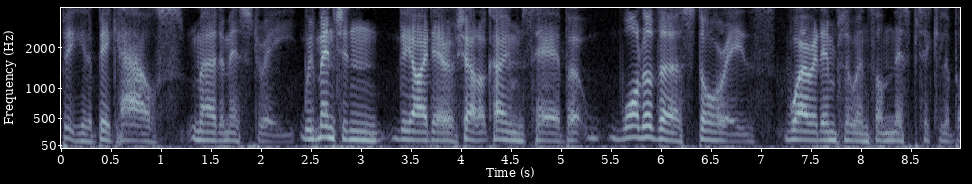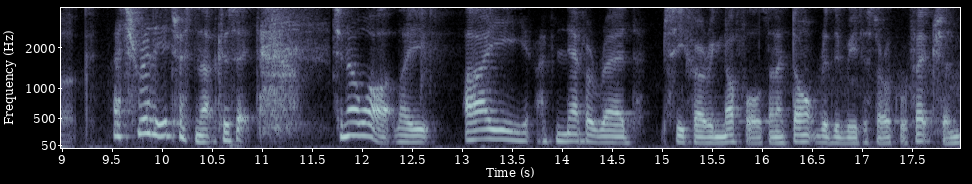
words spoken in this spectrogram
being a big house murder mystery. We've mentioned the idea of Sherlock Holmes here, but what other stories were an influence on this particular? Particular book? That's really interesting. That because do you know what? Like I have never read seafaring novels, and I don't really read historical fiction,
